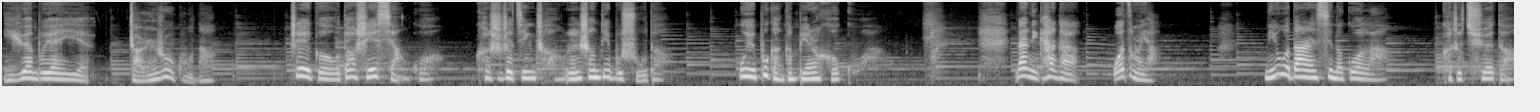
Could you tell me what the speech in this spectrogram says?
你愿不愿意找人入股呢？这个我倒是也想过，可是这京城人生地不熟的，我也不敢跟别人合股啊。那你看看我怎么样？你我当然信得过啦，可这缺的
